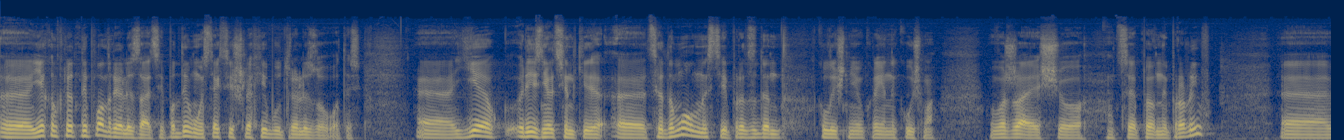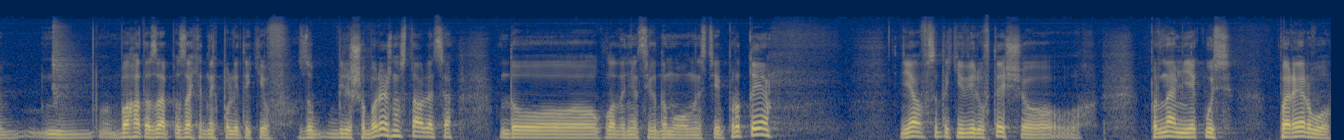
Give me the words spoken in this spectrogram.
е, є конкретний план реалізації. Подивимося, як ці шляхи будуть реалізовуватись. Є різні оцінки цих домовленостей. Президент колишньої України Кучма вважає, що це певний прорив. Е, Багато західних політиків більш обережно ставляться до укладення цих домовленостей. Проте я все-таки вірю в те, що принаймні якусь перерву е,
